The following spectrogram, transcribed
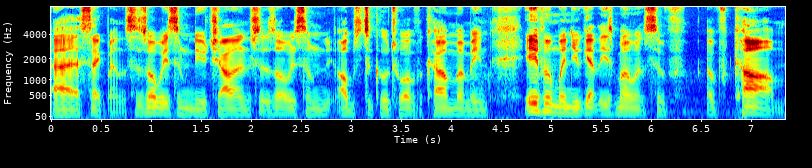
uh, segments. There's always some new challenge. There's always some obstacle to overcome. I mean, even when you get these moments of of calm,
